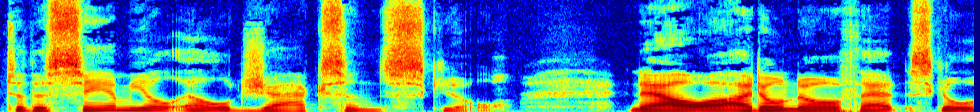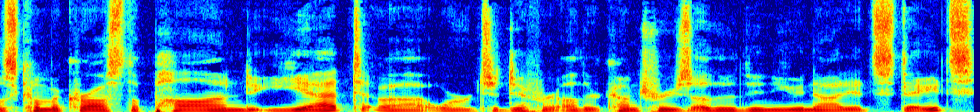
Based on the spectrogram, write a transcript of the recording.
to the Samuel L. Jackson skill. Now, I don't know if that skill has come across the pond yet uh, or to different other countries other than the United States,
